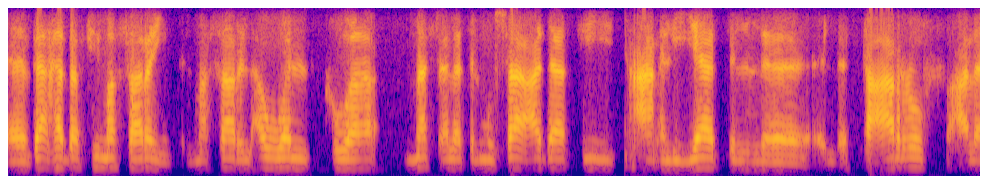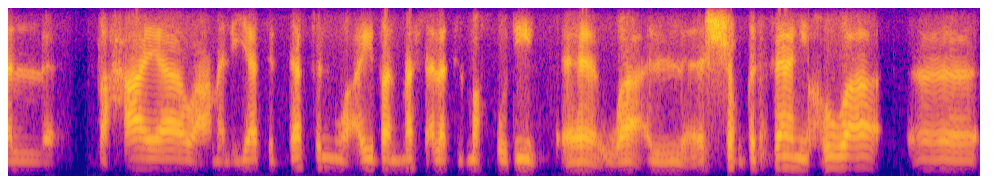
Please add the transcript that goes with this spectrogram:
آه، ذهب في مسارين، المسار الأول هو مسألة المساعدة في عمليات التعرف على الضحايا وعمليات الدفن وأيضا مسألة المفقودين. آه، والشق الثاني هو آه،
